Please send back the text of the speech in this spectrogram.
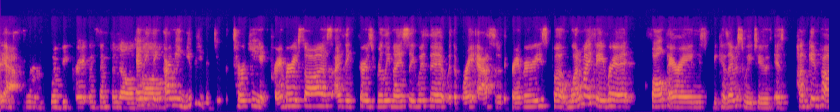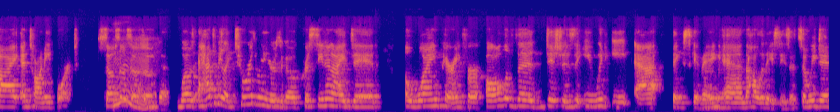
yeah, would be great with Zinfandel. Anything. Well. I mean, you could even do turkey and cranberry sauce. I think pairs really nicely with it with the bright acid of the cranberries. But one of my favorite fall pairings, because I have a sweet tooth, is pumpkin pie and tawny port. So, so, mm. so, so good. Well, it had to be like two or three years ago. Christine and I did a wine pairing for all of the dishes that you would eat at Thanksgiving mm-hmm. and the holiday season. So we did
